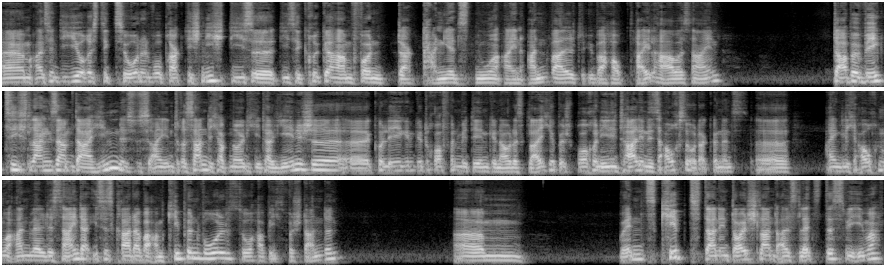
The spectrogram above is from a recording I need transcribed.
Ähm, also in die Jurisdiktionen, wo praktisch nicht diese, diese Krücke haben von, da kann jetzt nur ein Anwalt überhaupt Teilhaber sein. Da bewegt sich langsam dahin. Das ist interessant. Ich habe neulich italienische äh, Kollegen getroffen, mit denen genau das Gleiche besprochen. In Italien ist auch so, da können es äh, eigentlich auch nur Anwälte sein. Da ist es gerade aber am Kippen wohl, so habe ich es verstanden. Ähm, Wenn es kippt, dann in Deutschland als letztes, wie immer.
